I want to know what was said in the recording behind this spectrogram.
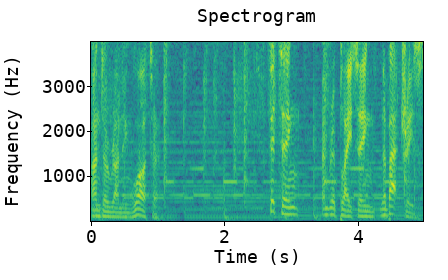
under running water. Fitting and replacing the batteries.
